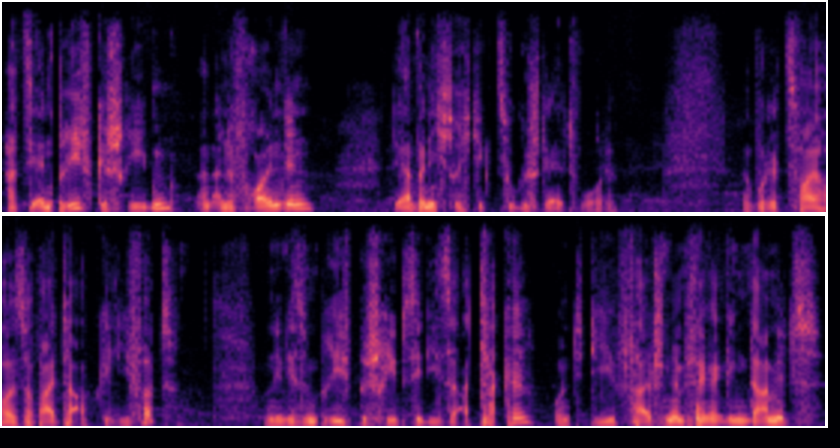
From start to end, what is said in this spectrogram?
hat sie einen Brief geschrieben an eine Freundin, der aber nicht richtig zugestellt wurde. Er wurde zwei Häuser weiter abgeliefert und in diesem Brief beschrieb sie diese Attacke und die falschen Empfänger gingen damit,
